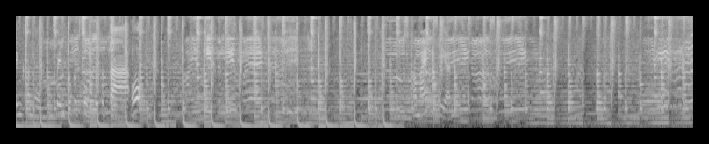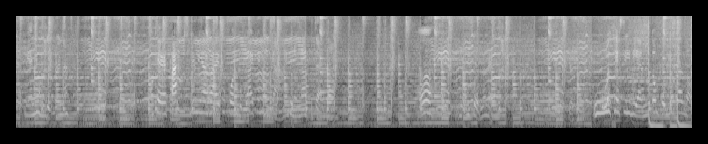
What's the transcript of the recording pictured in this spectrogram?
เป็นขนม เป็นตุ๊กตุนตุ๊กตา โอ้เอาไหมสิเหรียญมีอันนี้ของเด็กด้วยนะ โอเคปะไม่มีอะไรทุกคนบุกได้แค่หนึ่งอย่างให้คุณอำหน้าไปแจ่ายตังเออเงินสดนั่นแหละอู้ยแค่สี่เหรียญไม่ต้องโปรโมชั่นหรอก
